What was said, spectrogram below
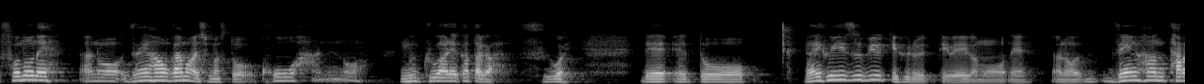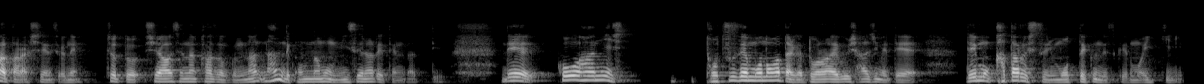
そのね、あの前半を我慢しますと、後半の報われ方がすごい。で、えっと、Life is Beautiful っていう映画もね、あの、前半タラタラしてるんですよね。ちょっと幸せな家族な、なんでこんなもん見せられてんだっていう。で、後半に突然物語がドライブし始めて、で、もうカタルシスに持っていくんですけども、一気に。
